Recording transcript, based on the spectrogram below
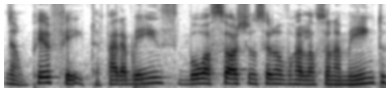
Não, perfeita. Parabéns, boa sorte no seu novo relacionamento.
